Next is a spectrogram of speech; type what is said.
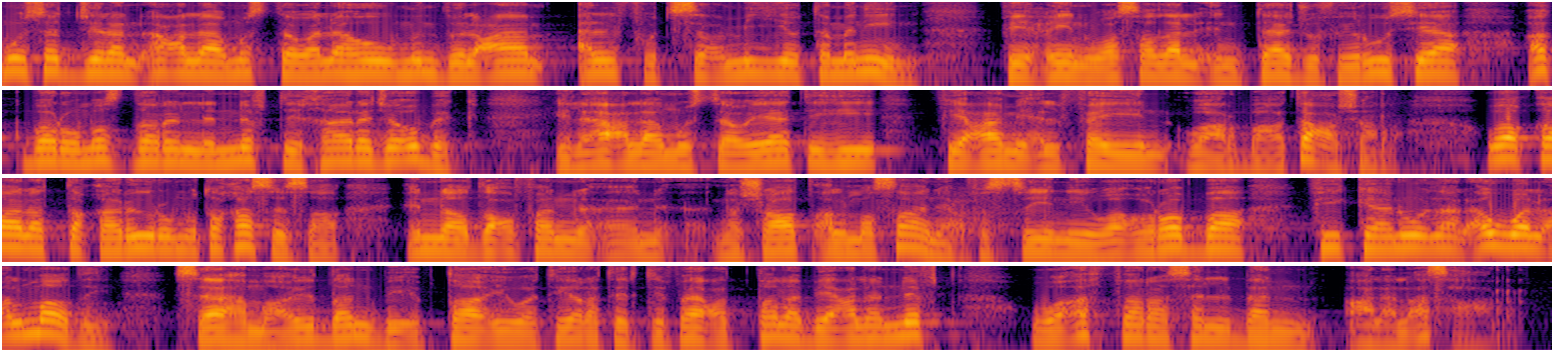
مسجلا أعلى مستوى له منذ العام 1980 في حين وصل الإنتاج في روسيا أكبر مصدر للنفط خارج أوبك إلى أعلى مستوياته في عام 2014 وقالت تقارير متخصصة إن ضعف نشاط المصانع في الصين وأوروبا في كانون الأول الماضي ساهم أيضا بإبطاء وتيرة ارتفاع الطلب على النفط وأثر سلبا على الأسعار.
